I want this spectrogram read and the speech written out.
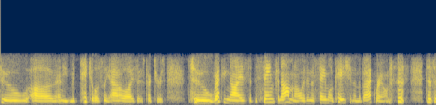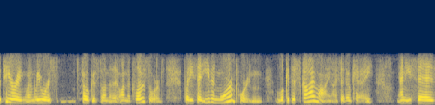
to, uh, and he meticulously analyzed those pictures, to recognize that the same phenomena was in the same location in the background, disappearing when we were focused on the on the closed orbs. But he said even more important, look at the skyline. I said okay, and he says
